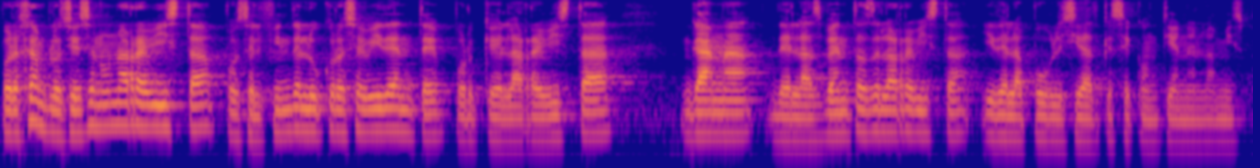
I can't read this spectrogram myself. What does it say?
Por ejemplo, si es en una revista, pues el fin de lucro es evidente porque la revista gana de las ventas de la revista y de la publicidad que se contiene en la misma.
